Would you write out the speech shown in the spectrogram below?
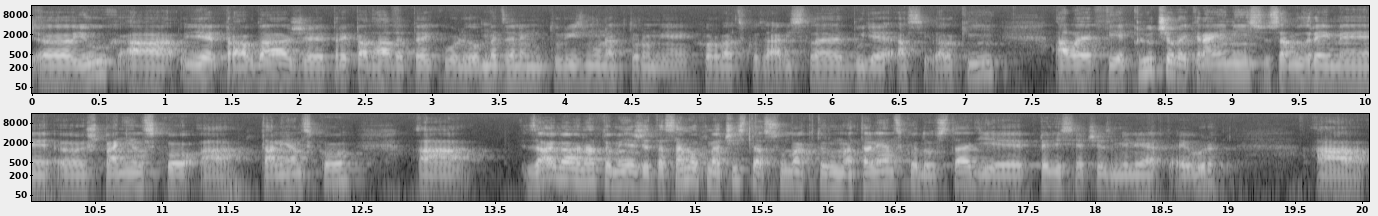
uh, juh a je pravda, že prepad HDP kvôli obmedzenému turizmu, na ktorom je Chorvátsko závislé, bude asi veľký. Ale tie kľúčové krajiny sú samozrejme uh, Španielsko a Taliansko. A zaujímavé na tom je, že tá samotná čistá suma, ktorú má Taliansko dostať, je 56 miliard eur. A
